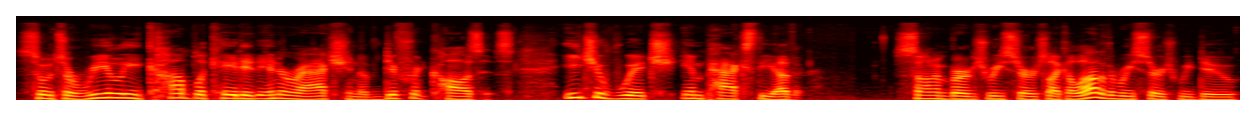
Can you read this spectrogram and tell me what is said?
So it's a really complicated interaction of different causes, each of which impacts the other. Sonnenberg's research, like a lot of the research we do,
